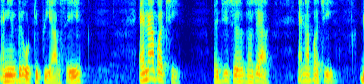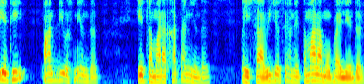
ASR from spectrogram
એની અંદર ઓટીપી આવશે એક. એના પછી રજિસ્ટર થશે એના પછી બેથી પાંચ દિવસની અંદર એ તમારા ખાતાની અંદર પૈસા આવી જશે અને તમારા મોબાઈલની અંદર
